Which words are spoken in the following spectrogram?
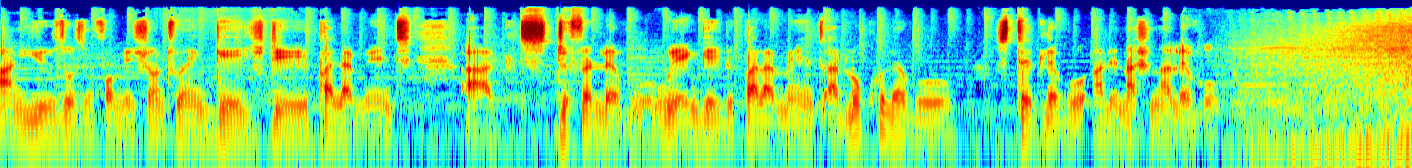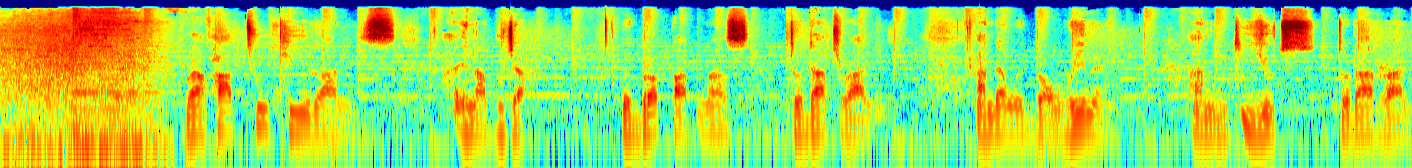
and use those information to engage the parliament at different level. We engage the parliament at local level, state level and the national level. We have had two key rallies in Abuja. We brought partners to that rally and then we brought women and youths to that rally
